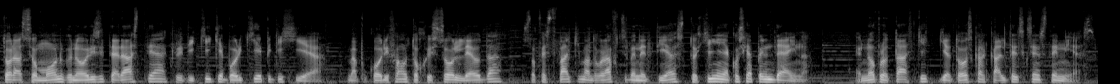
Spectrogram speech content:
Το Ρασομόν γνωρίζει τεράστια κριτική και εμπορική επιτυχία, με αποκορύφωμα το Χρυσό Λέοντα στο Φεστιβάλ Κινηματογράφου της Βενετίας το 1951, ενώ προτάθηκε για το Όσκαρ καλύτερης ξένης ταινίας.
